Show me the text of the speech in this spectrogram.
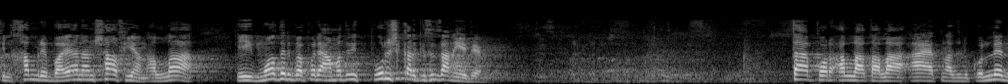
ফিল খামরে বায়ান সাফিয়ান আল্লাহ, এই মদের ব্যাপারে আমাদের পরিষ্কার কিছু জানিয়ে দেন। তারপর আল্লাহ তালা আয়াত নাজিল করলেন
